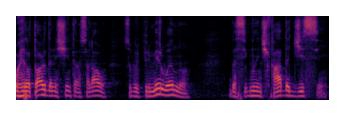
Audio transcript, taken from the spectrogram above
O relatório da Anistia Internacional sobre o primeiro ano da segunda intifada disse:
